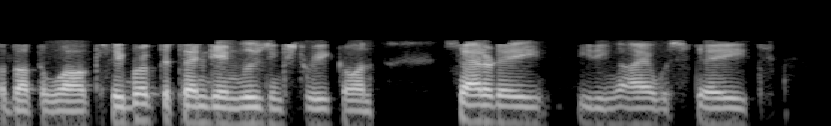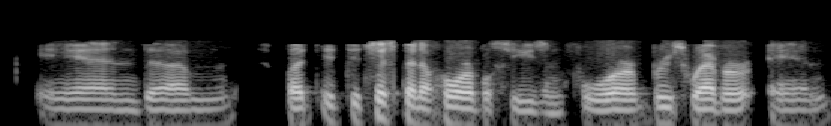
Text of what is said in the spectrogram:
about the Wild because they broke the ten game losing streak on Saturday, beating Iowa State, and um, but it, it's just been a horrible season for Bruce Weber and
